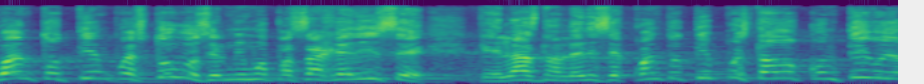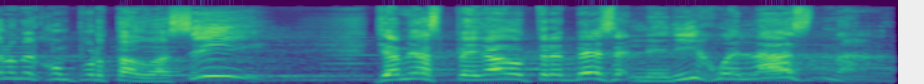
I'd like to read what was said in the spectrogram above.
¿Cuánto tiempo estuvo? Si el mismo pasaje dice que el asna le dice, ¿cuánto tiempo he estado contigo? Yo no me he comportado así. Ya me has pegado tres veces, le dijo el asna.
